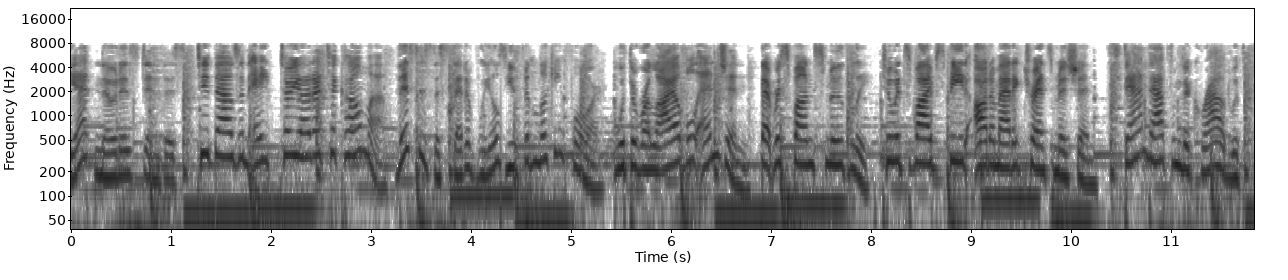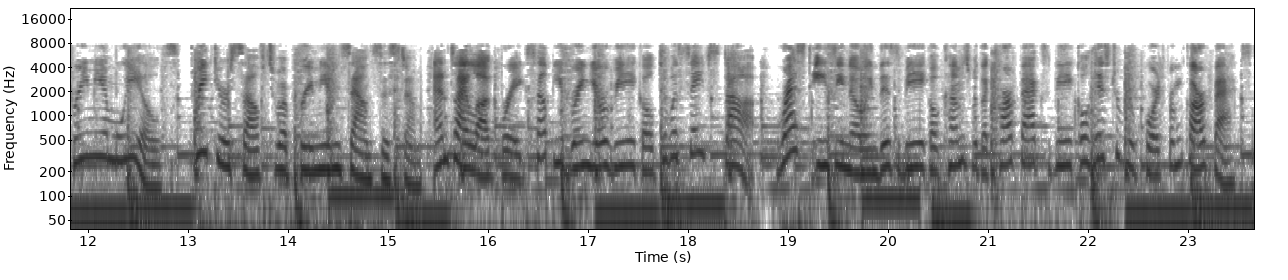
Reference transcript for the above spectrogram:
Get noticed in this 2008 Toyota Tacoma. This is the set of wheels you've been looking for with a reliable engine that responds smoothly to its five-speed automatic transmission. Stand out from the crowd with premium wheels. Treat yourself to a premium sound system. Anti-lock brakes help you bring your vehicle to a safe stop. Rest easy knowing this vehicle comes with a Carfax Vehicle History Report from Carfax,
